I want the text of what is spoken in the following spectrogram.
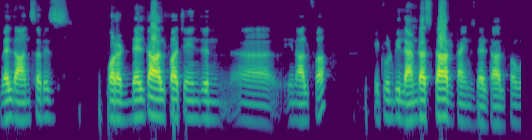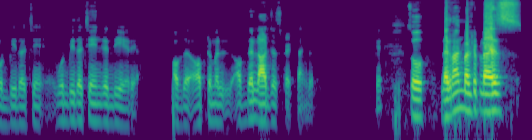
Well, the answer is for a delta alpha change in uh, in alpha, it would be lambda star times delta alpha would be the change would be the change in the area of the optimal of the largest rectangle. Okay. So, Lagrange multipliers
